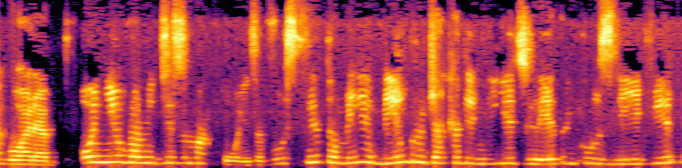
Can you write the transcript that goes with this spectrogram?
Agora, ô Nilva, me diz uma coisa. Você também é membro de academia de letra, inclusive,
